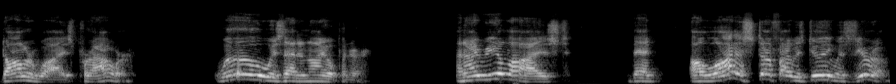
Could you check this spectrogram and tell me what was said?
dollar wise per hour? Whoa, is that an eye opener? And I realized that a lot of stuff I was doing was zero.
